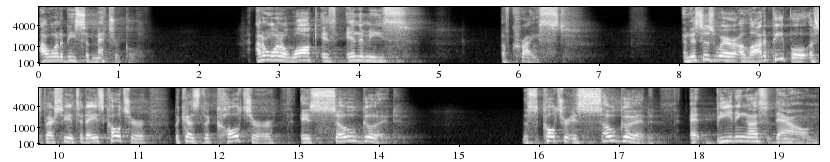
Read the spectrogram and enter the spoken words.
I want to be symmetrical. I don't want to walk as enemies of Christ. And this is where a lot of people, especially in today's culture, because the culture is so good, this culture is so good at beating us down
